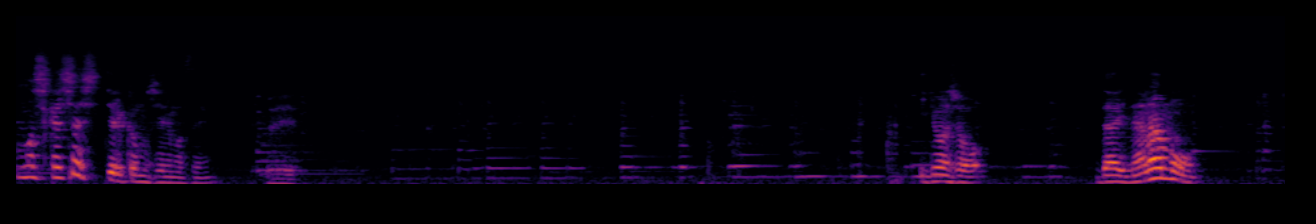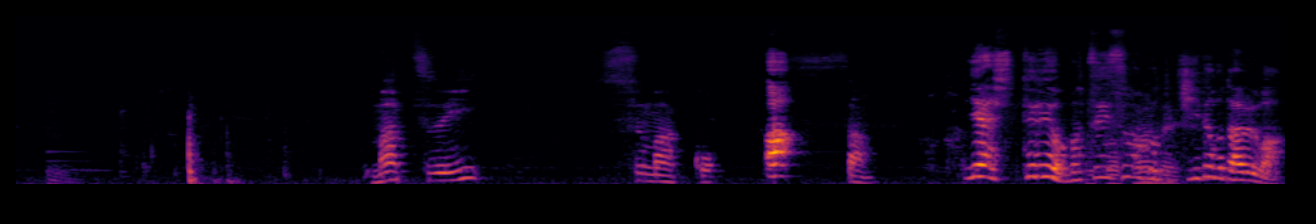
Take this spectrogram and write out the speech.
もしかしたら知ってるかもしれません。えいきましょう。第7問。松井須磨子あ！さん。いや知ってるよ。松井須磨子って聞いたことあるわ。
